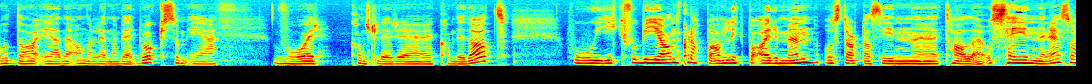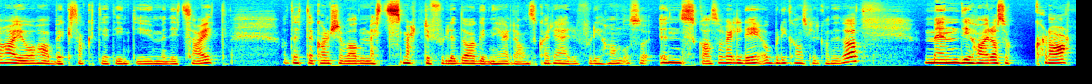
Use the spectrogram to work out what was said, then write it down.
Og da er det Anna-Lena Baerbock som er vår kanslerkandidat. Hun gikk forbi han, klappa han litt på armen og starta sin eh, tale. Og seinere så har jo Habeck sagt i et intervju med ditt site at dette kanskje var den mest smertefulle dagen i hele hans karriere, fordi han også ønska så veldig å bli kanslerkandidat. Men de har altså klart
